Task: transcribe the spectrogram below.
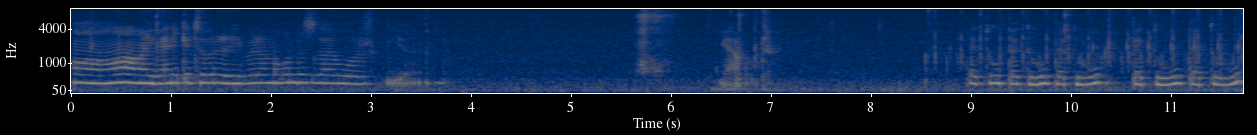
Ah, ich werde nicht getötet. Ich will noch eine Runde Skywars to hoop, back to hoop, back to hoop, back to hoop, back to hoop.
